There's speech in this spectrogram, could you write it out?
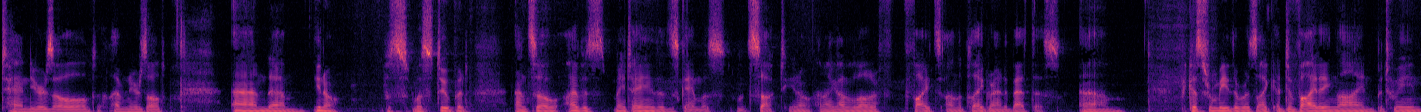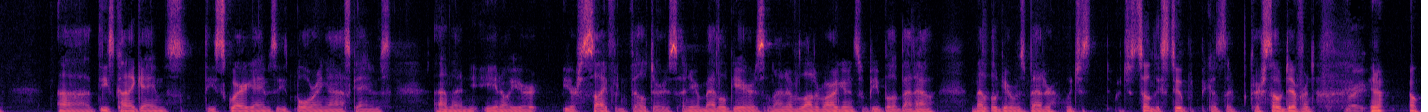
10 years old, 11 years old, and um, you know was was stupid. And so I was maintaining that this game was sucked, you know, and I got a lot of fights on the playground about this. Um, because for me, there was like a dividing line between uh, these kind of games, these square games, these boring ass games, and then you know your your siphon filters and your Metal Gears. And I'd have a lot of arguments with people about how Metal Gear was better, which is which is totally stupid because they're they're so different, Right. You know.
